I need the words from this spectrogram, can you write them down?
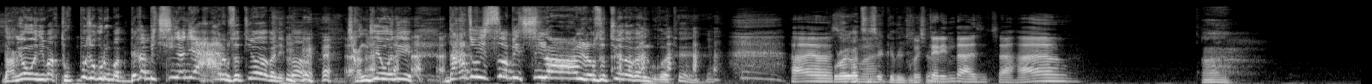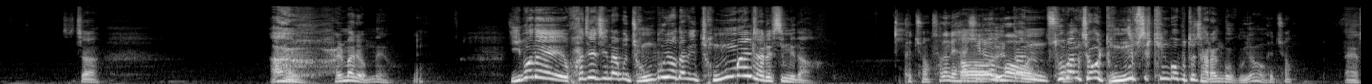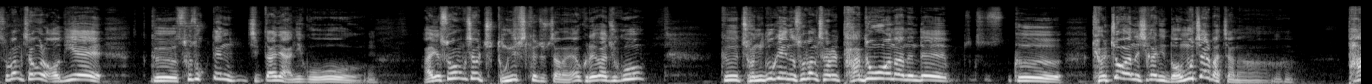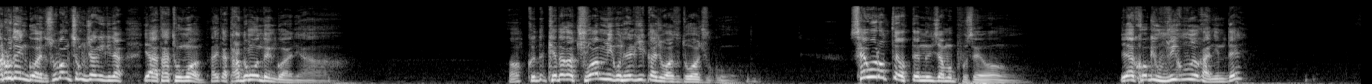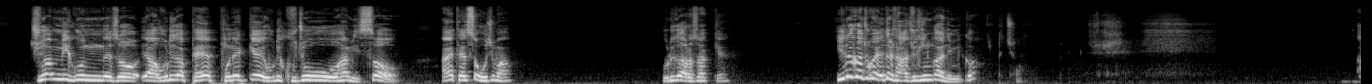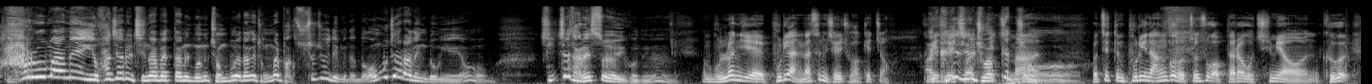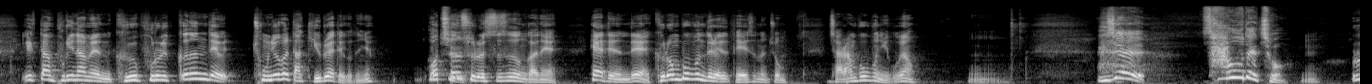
나경원이 막 독보적으로 막 내가 미친년이야! 이러면서 뛰어나가니까 장재원이 나도 있어, 미친놈! 이러면서 뛰어나가는 것 같아. 아유, 도라이 같은 새끼들 골 진짜. 때린다 진짜. 아유. 아. 진짜. 아휴, 할 말이 없네요. 이번에 화재 진압은 정부 여당이 정말 잘했습니다. 그쵸 근데 사실은 어, 뭐 일단 소방청을 독립시킨 것부터 잘한 거고요. 그쵸 네, 소방청을 어디에 그 소속된 집단이 아니고 아예 소방청을 주- 독립시켜 줬잖아요. 그래가지고 그 전국에 있는 소방차를 다 동원하는데 그 결정하는 시간이 너무 짧았잖아. 바로 된 거 아니야. 소방청장이 그냥 야 다 동원. 그러니까 다 동원된 거 아니야. 어? 그- 게다가 주한미군 헬기까지 와서 도와주고. 세월호 때 어땠는지 한번 보세요. 야 거기 우리 구역 아닌데? 주한미군에서 야 우리가 배 보낼게. 우리 구조함 있어. 아예 됐어. 오지 마. 우리가 알아서 할게. 이래가지고 애들 다 죽인 거 아닙니까? 그쵸. 하루 만에 이 화재를 진압했다는 거는 정부 여당에 정말 박수 쳐줘야 됩니다. 너무 잘한 행동이에요. 진짜 잘했어요 이거는. 물론 이제 불이 안 났으면 제일 좋았겠죠 아 그게 제일 좋았겠지만 좋았겠죠 어쨌든 불이 난 건 어쩔 수가 없다라고 치면 그걸 일단 불이 나면 그 불을 끄는데 총력을 다 기울여야 되거든요. 그치. 어떤 수를 쓰든 간에 해야 되는데 그런 부분들에 대해서는 좀 잘한 부분이고요. 이제 사후 대처를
